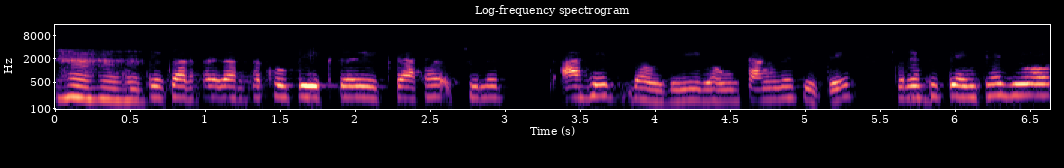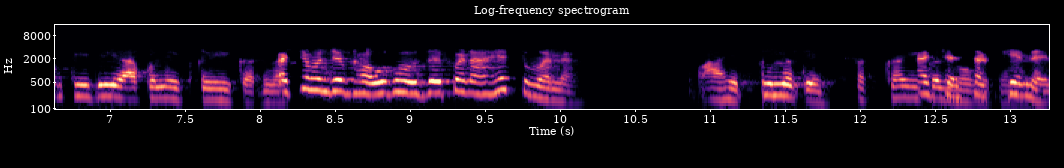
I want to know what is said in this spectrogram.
हां, हां, हां. ते करता करता खूप एकटं एकटं आता चुलत आहेत भाऊजाई भाऊ चांगलेच होते. परंतु त्यांच्या जीवावर किती आपण एकटं हे करणार. अच्छा, म्हणजे भाऊ-भावजय पण आहेत तुम्हाला? आहेत. चुलत आहे. सख्खा एकच भाऊ होता सख्खे. नाही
